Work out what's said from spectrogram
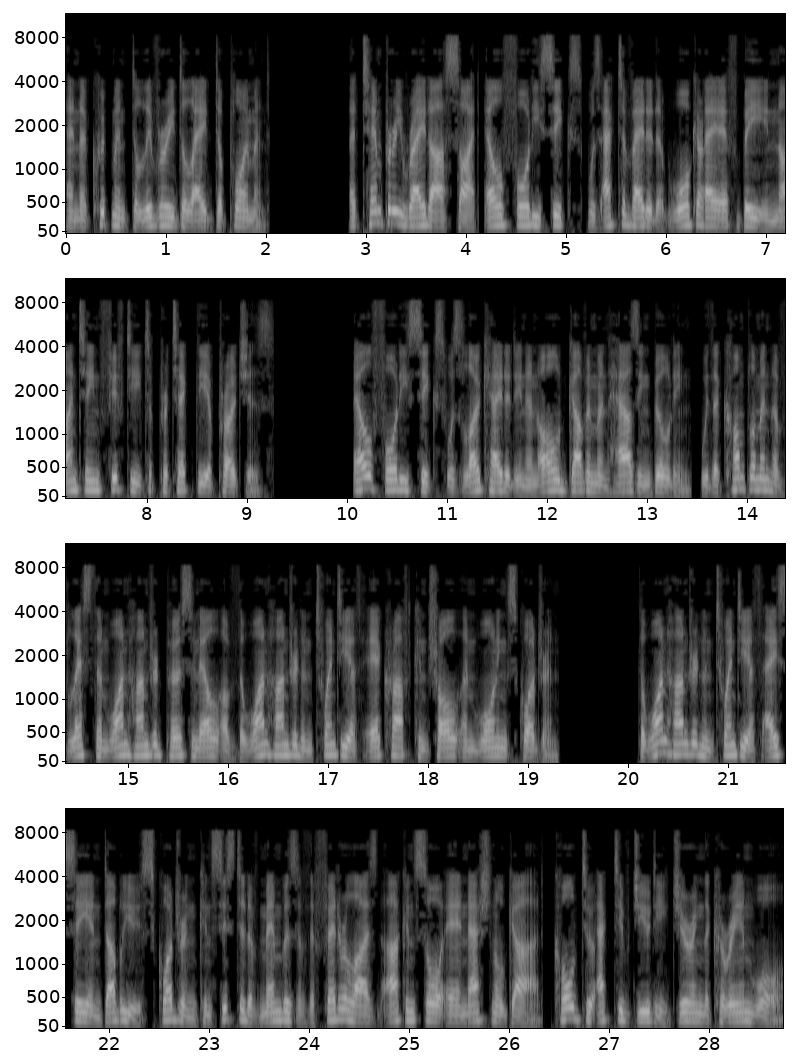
and equipment delivery delayed deployment. A temporary radar site L46 was activated at Walker AFB in 1950 to protect the approaches. L46 was located in an old government housing building, with a complement of less than 100 personnel of the 120th Aircraft Control and Warning Squadron. The 120th AC&W Squadron consisted of members of the Federalized Arkansas Air National Guard, called to active duty during the Korean War.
